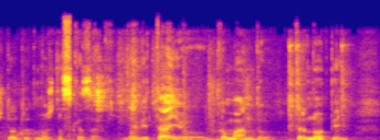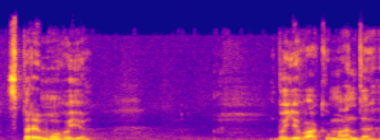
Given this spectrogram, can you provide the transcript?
что тут можно сказать. Я вітаю команду Тернопіль з перемогою. Бойова команда.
